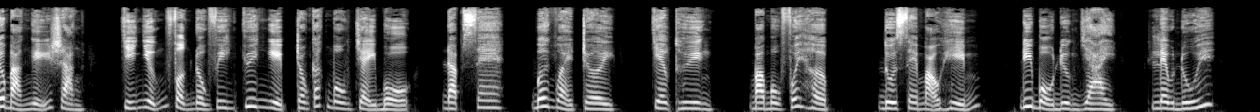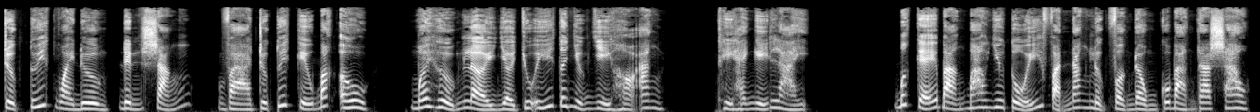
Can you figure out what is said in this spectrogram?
nếu bạn nghĩ rằng chỉ những vận động viên chuyên nghiệp trong các môn chạy bộ, đạp xe, bơi ngoài trời, chèo thuyền, bảo môn phối hợp, đua xe mạo hiểm, đi bộ đường dài, leo núi, trượt tuyết ngoài đường định sẵn và trượt tuyết kiểu Bắc Âu mới hưởng lợi nhờ chú ý tới những gì họ ăn, thì hãy nghĩ lại. Bất kể bạn bao nhiêu tuổi và năng lực vận động của bạn ra sao,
